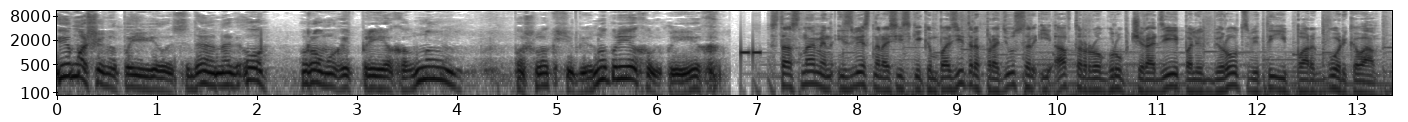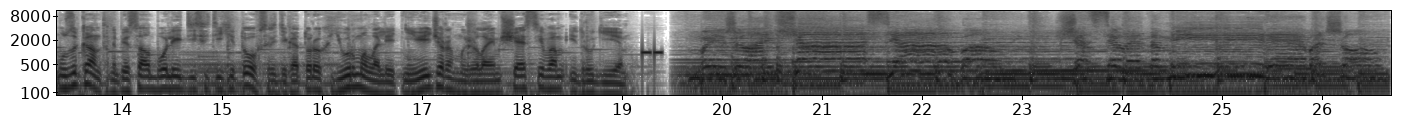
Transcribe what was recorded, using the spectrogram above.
и машина появилась. Да, она о, Рома, говорит, приехал. Ну, пошла к себе. Ну, приехал и приехал. Стас Намин – известный российский композитор, продюсер и автор рок-групп «Чародей», «Политбюро», «Цветы» и «Парк Горького». Музыкант написал более 10 хитов, среди которых «Юрмала», «Летний вечер», «Мы желаем счастья вам» и другие. Мы желаем счастья вам, счастья в этом мире большом.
